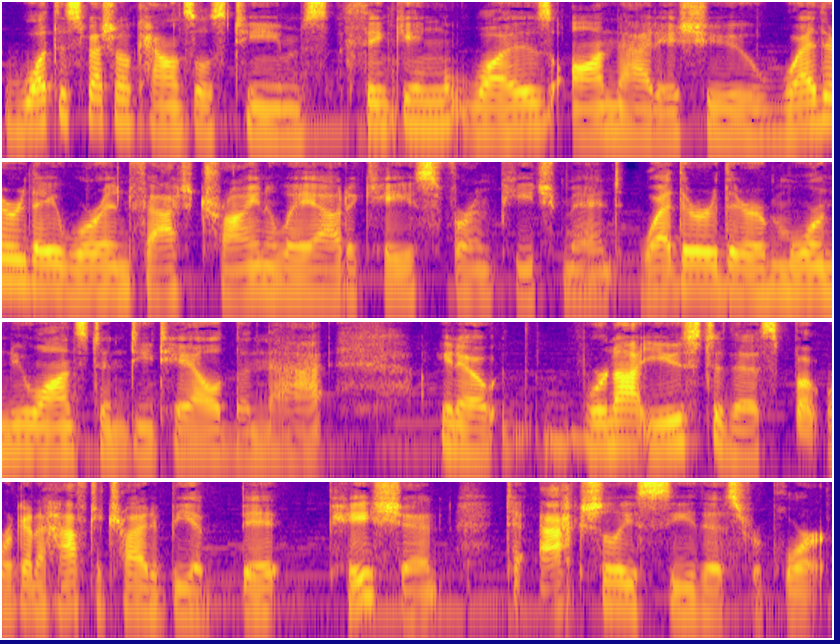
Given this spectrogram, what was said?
what the special counsel's team's thinking was on that issue, whether they were in fact trying to lay out a case for impeachment, whether they're more nuanced and detailed than that you know, we're not used to this, but we're going to have to try to be a bit patient to actually see this report.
